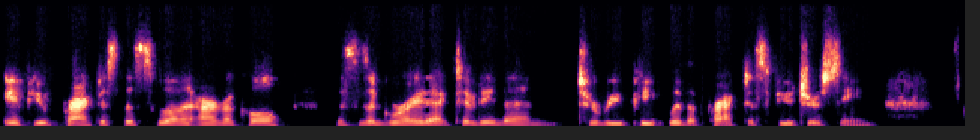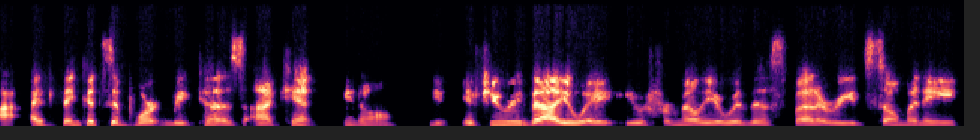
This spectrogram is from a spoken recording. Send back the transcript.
if you've practiced this with an article, this is a great activity then to repeat with a practice future scene. I, think it's important because I can't, you know, if you evaluate, you're familiar with this, but I read so many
